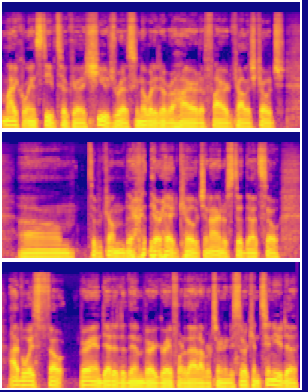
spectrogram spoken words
Michael and Steve took a huge risk. Nobody had ever hired a fired college coach um, to become their, their head coach, and I understood that. So I've always felt very indebted to them, very grateful to that opportunity. So to continue to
